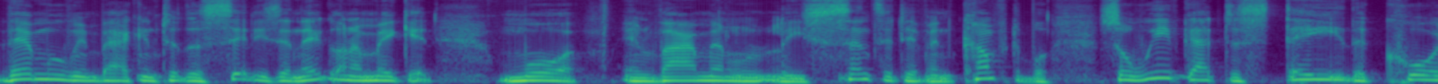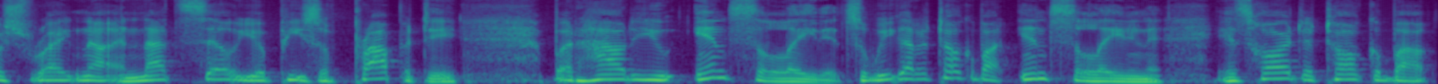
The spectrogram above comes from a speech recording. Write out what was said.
they're moving back into the cities and they're going to make it more environmentally sensitive and comfortable. So we've got to stay the course right now and not sell your piece of property, but how do you insulate it? So we got to talk about insulating it. It's hard to talk about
